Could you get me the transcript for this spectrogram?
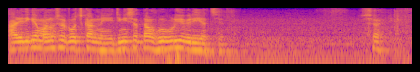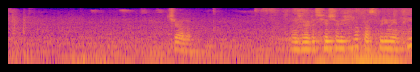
আর এদিকে মানুষের রোজগার নেই জিনিসের দাম হুড়হুড়িয়ে বেরিয়ে যাচ্ছে। চলো। এটা শেষ হয়ে গেছিল কাশ্মীরি মেথি।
